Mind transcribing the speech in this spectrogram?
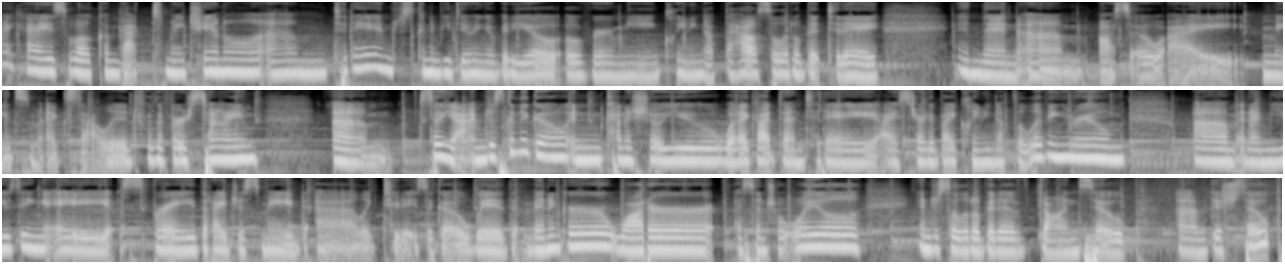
Hi guys, welcome back to my channel. Um, today I'm just going to be doing a video over me cleaning up the house a little bit today. And then um, also I made some egg salad for the first time. Um, so yeah, I'm just going to go and kind of show you what I got done today. I started by cleaning up the living room um, and I'm using a spray that I just made uh, like two days ago with vinegar, water, essential oil, and just a little bit of Dawn soap, um, dish soap.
